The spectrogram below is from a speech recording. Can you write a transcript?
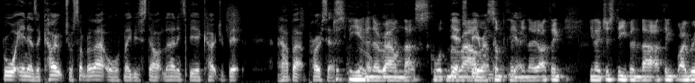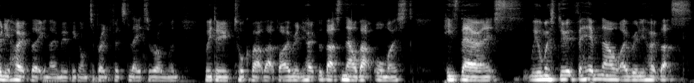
brought in as a coach or something like that, or maybe start learning to be a coach a bit and have that process. Just be in and around that squad morale yeah, or something, yeah. you know. I think you know, just even that. I think I really hope that you know, moving on to Brentford's later on when we do talk about that, but I really hope that that's now that almost he's there and it's we almost do it for him now. I really hope that's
